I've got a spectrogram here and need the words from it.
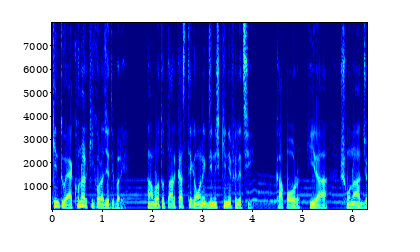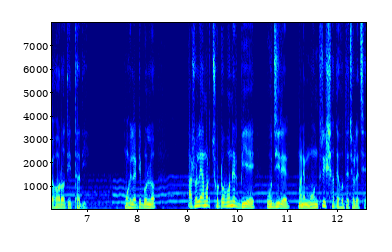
কিন্তু এখন আর কি করা যেতে পারে? আমরা তো তার কাছ থেকে অনেক জিনিস কিনে ফেলেছি। কাপড়, হীরা, সোনা, জহরত ইত্যাদি। মহিলাটি বলল, আসলে আমার ছোট বোনের বিয়ে উজিরের মানে মন্ত্রীর সাথে হতে চলেছে।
